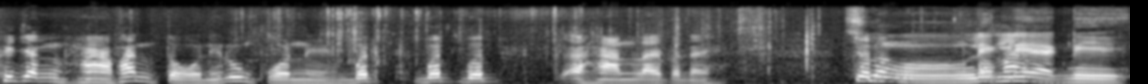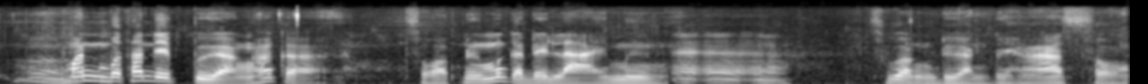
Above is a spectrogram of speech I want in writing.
คือยังหาพันโตวนี่ลุงพลนี่เบิดเบิดเบิดอาหารอะไรปานใดจน ช่วงแรกๆนี่อืมมันบ่ทันได้เปลืองเขาก็สอบหนึ่งมันก็ได้หลายมือเออเออเออ ช่วงเดือนไปหาสอง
